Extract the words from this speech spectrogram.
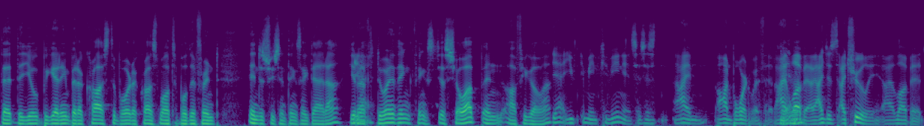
that, that you'll be getting, but across the board, across multiple different industries and things like that, huh? You don't Yeah. have to do anything; things just show up and off you go, huh? Yeah, you. I mean, convenience is just. I'm on board with it. I Yeah. love it. I just. I truly. I love it.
